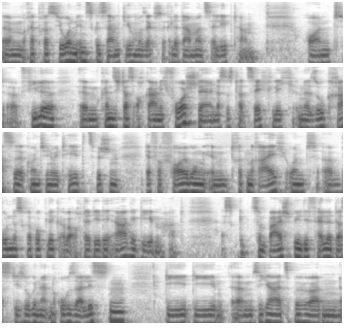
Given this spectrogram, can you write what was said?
ähm, Repressionen insgesamt, die Homosexuelle damals erlebt haben. Und äh, viele ähm, können sich das auch gar nicht vorstellen, dass es tatsächlich eine so krasse Kontinuität zwischen der Verfolgung im Dritten Reich und äh, Bundesrepublik, aber auch der DDR gegeben hat. Es gibt zum Beispiel die Fälle, dass die sogenannten Rosalisten, die die ähm, Sicherheitsbehörden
